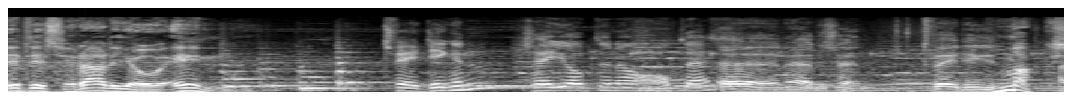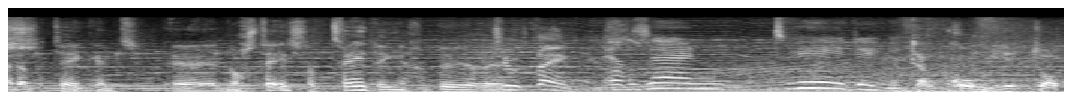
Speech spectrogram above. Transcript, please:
Dit is Radio 1. Twee dingen, zei je op de NL altijd? Uh, nou, er zijn twee dingen. Max. Maar dat betekent uh, nog steeds dat twee dingen gebeuren. Er zijn twee dingen. Dan kom je tot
